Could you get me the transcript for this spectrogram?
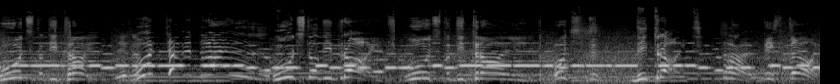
Łódź to Detroit. Łódź to Detroit. Łódź to Detroit. Łódź to Detroit. Łódź to Detroit. Detroit. Detroit.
